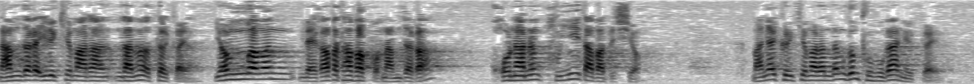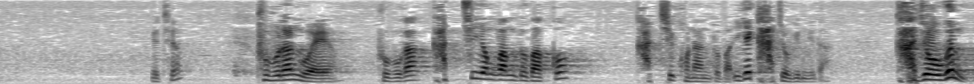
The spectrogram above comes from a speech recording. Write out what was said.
남자가 이렇게 말한다면 어떨까요? 영광은 내가 다 받고 남자가 고난은 부인이 다 받으시오. 만약 그렇게 말한다면 그건 부부가 아닐 거예요. 그렇죠? 부부란 뭐예요? 부부가 같이 영광도 받고 같이 고난도 받고 이게 가족입니다. 가족은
